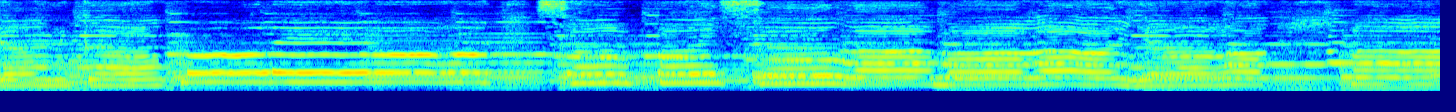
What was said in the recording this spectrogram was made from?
dan kemuliaan sampai selamanya. Amin.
